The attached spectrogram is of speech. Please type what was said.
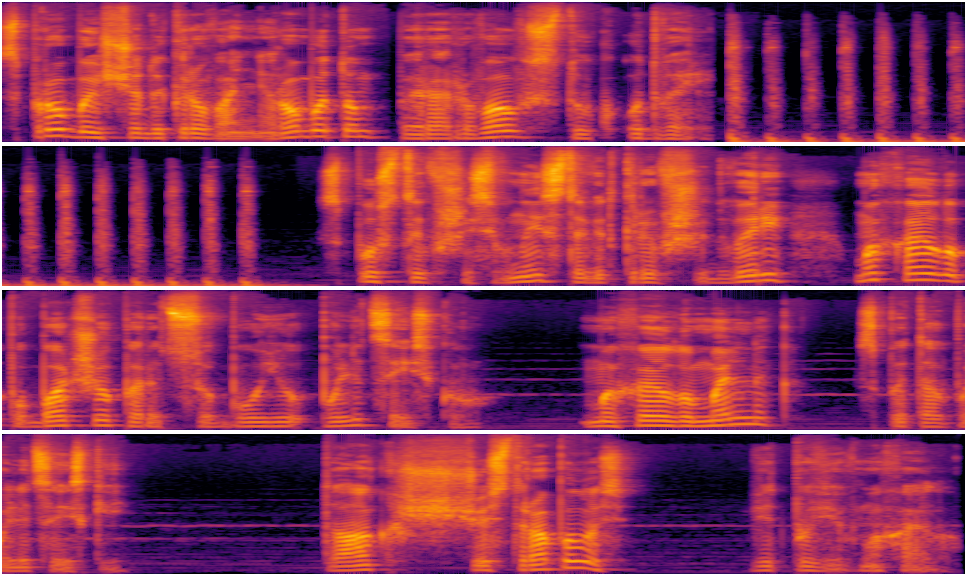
Спроби щодо керування роботом перервав стук у двері. Спустившись вниз та відкривши двері, Михайло побачив перед собою поліцейського. Михайло Мельник? спитав поліцейський. Так, щось трапилось? відповів Михайло.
